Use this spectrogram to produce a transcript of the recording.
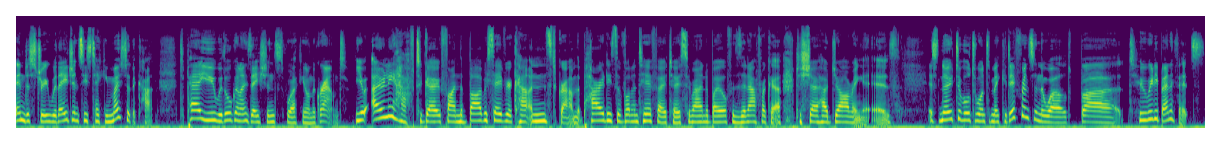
industry with agencies taking most of the cut to pair you with organisations working on the ground. You only have to go find the Barbie Saviour account on Instagram that parodies the volunteer photo surrounded by orphans in Africa to show how jarring it is. It's notable to want to make a difference in the world, but who really benefits?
